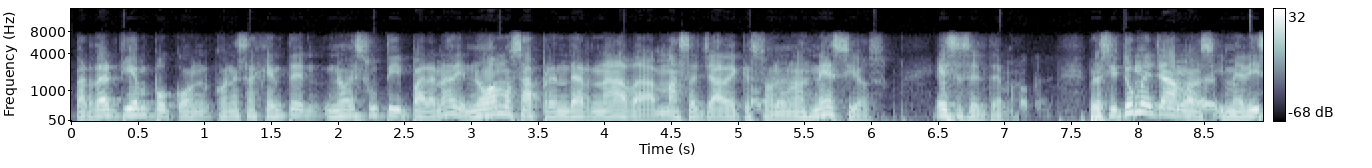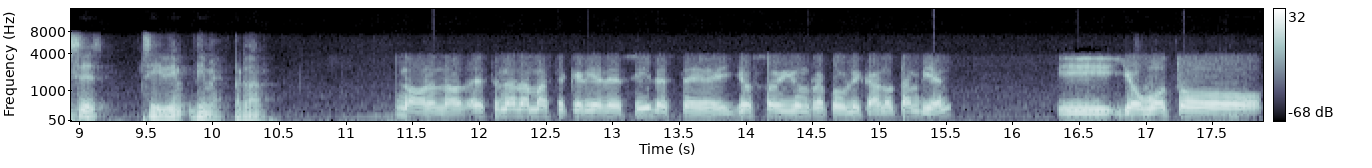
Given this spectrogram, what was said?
perder tiempo con, con, esa gente no es útil para nadie. No vamos a aprender nada más allá de que son okay. unos necios. Ese es el tema. Okay. Pero si tú me llamas y me dices, sí, dime, perdón. No, no, no, esto nada más te quería decir, este, yo soy un republicano también y yo voto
